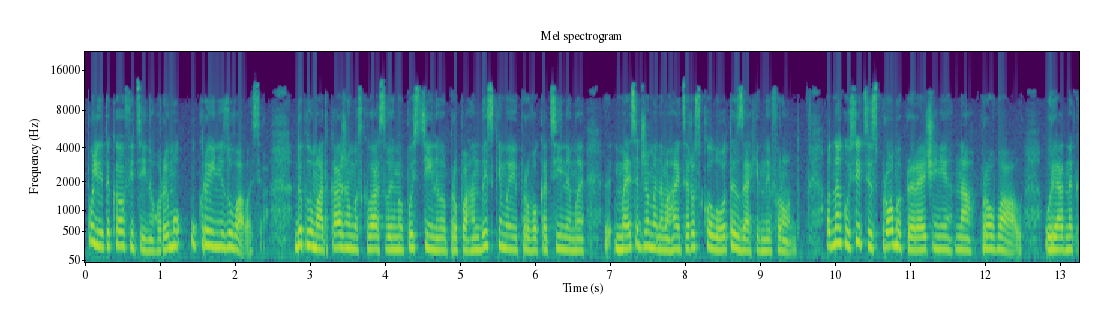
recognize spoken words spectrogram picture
політика офіційного Риму українізувалася. Дипломат каже, Москва своїми постійними пропагандистськими і провокаційними меседжами намагається розколоти західний фронт. Однак усі ці спроби приречені на провал. Урядник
